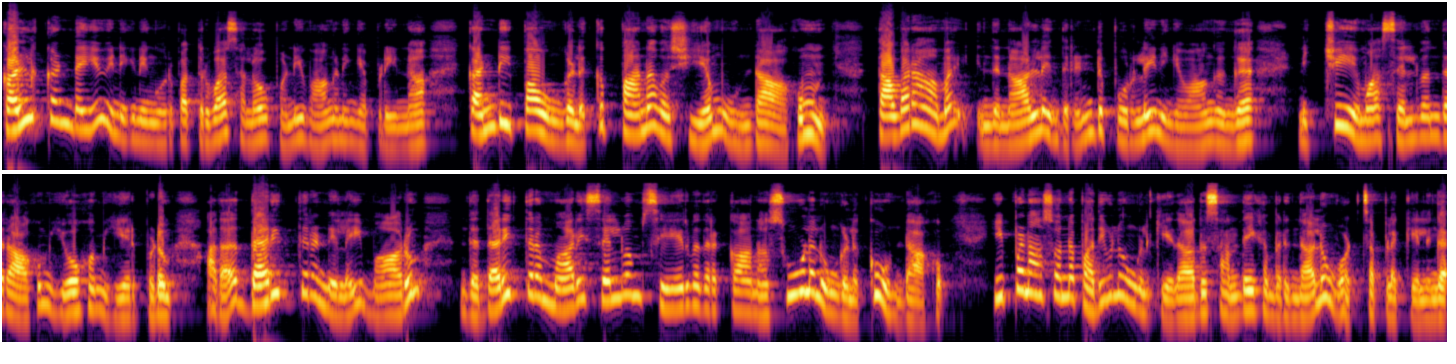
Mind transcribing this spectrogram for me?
கல்கண்டையும் இன்னைக்கு நீங்கள் ஒரு பத்து ரூபா செலவு பண்ணி வாங்குனீங்க அப்படின்னா கண்டிப்பாக உங்களுக்கு பணவசியம் உண்டாகும். தவறாமல் இந்த நாளில் இந்த ரெண்டு பொருளையும் நீங்கள் வாங்குங்க. நிச்சயமாக செல்வந்தராகும் யோகம் ஏற்படும். அதாவது தரித்திர நிலை மாறும். இந்த தரித்திரம் மாறி செல்வம் சேர்வதற்கான சூழல் உங்களுக்கு உண்டாகும். இப்போ நான் சொன்ன பதிவில் உங்களுக்கு ஏதாவது சந்தேகம் இருந்தாலும் வாட்ஸ்அப்பில் கேளுங்க.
